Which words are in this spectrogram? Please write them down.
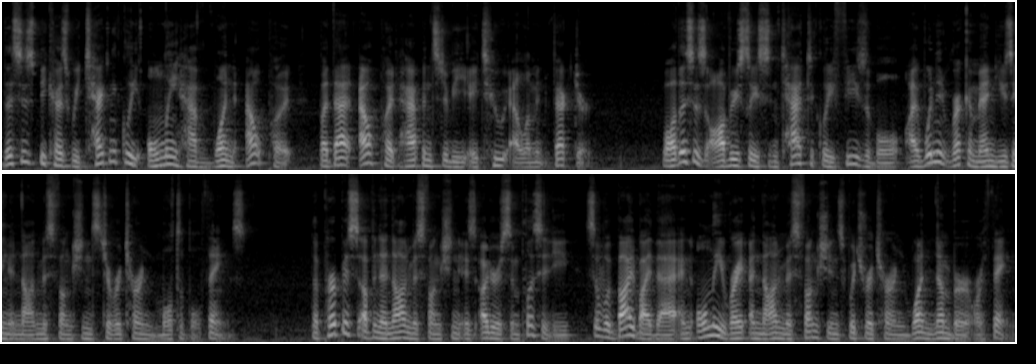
This is because we technically only have one output, but that output happens to be a two-element vector. While this is obviously syntactically feasible, I wouldn't recommend using anonymous functions to return multiple things. The purpose of an anonymous function is utter simplicity, so abide by that and only write anonymous functions which return one number or thing.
